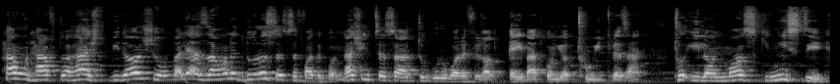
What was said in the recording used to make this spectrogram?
همون هفت و هشت بیدار شو ولی از زمان درست استفاده کن. نشین سه ساعت تو گروه با رفیقات غیبت کن یا توییت بزن. تو ایلان ماسک نیستی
